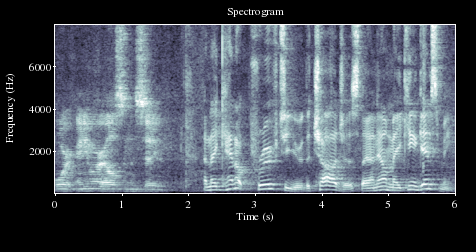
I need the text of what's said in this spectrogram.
or anywhere else in the city. And they cannot prove to you the charges they are now making against me.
